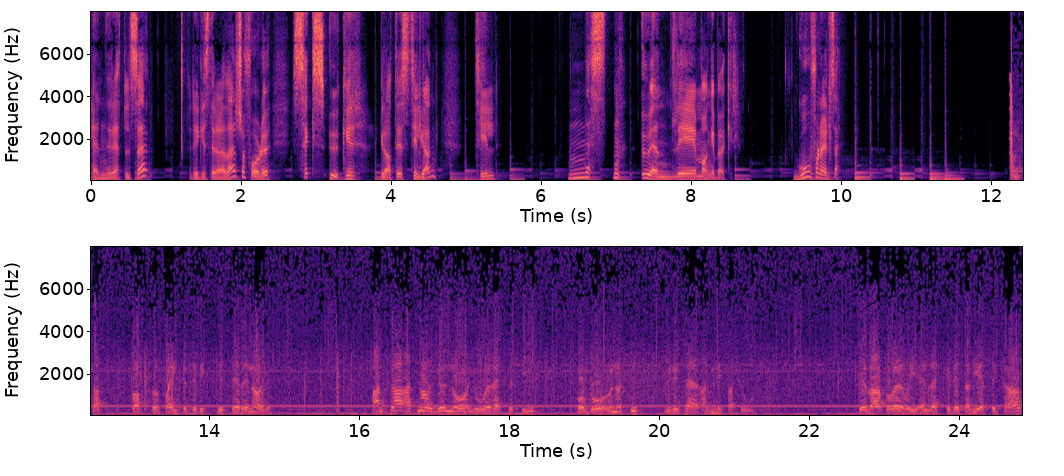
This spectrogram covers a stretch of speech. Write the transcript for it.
henrettelse registrer deg der, så får du seks uker gratis tilgang til nesten uendelig mange bøker. God fornøyelse! tropper på enkelte viktige steder i Norge. Han sa at Norge nå gjorde rett ved å gå under tysk militæradministrasjon. Det var for øvrig en rekke detaljerte krav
